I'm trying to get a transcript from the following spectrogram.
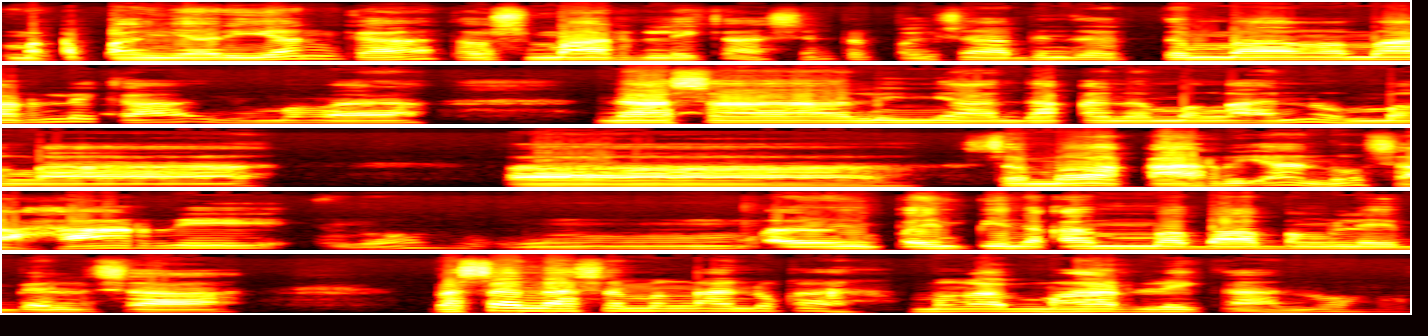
Makapangyarihan ka, tapos marli ka. Siyempre, pag sabi itong mga marli ka, yung mga nasa linyada ka ng mga ano, mga ah, sa mga kaharian, no? Sa hari, no? Um, ano pa yung pinakamababang level sa basta nasa mga ano ka, mga maharli ka, no?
